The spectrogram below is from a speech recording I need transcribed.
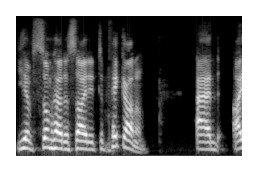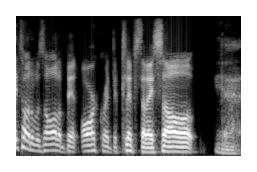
you have somehow decided to pick on him. And I thought it was all a bit awkward, the clips that I saw yeah,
